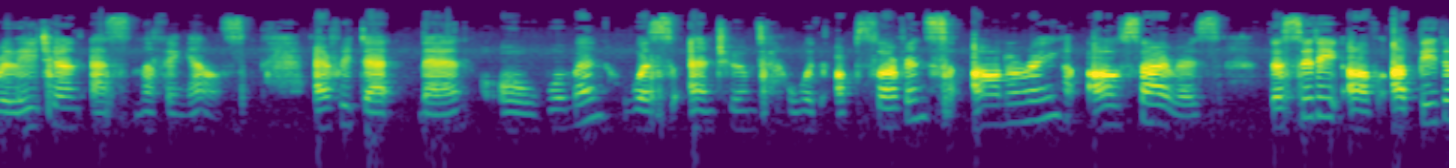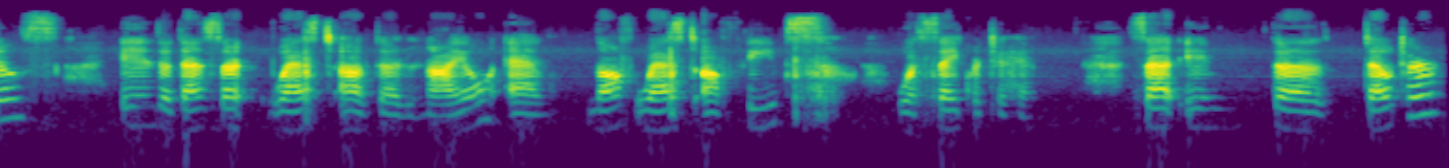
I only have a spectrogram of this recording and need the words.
religion as nothing else. Every dead man or woman was entombed with observance honoring Osiris. The city of Abydos in the desert west of the Nile and northwest of Thebes was sacred to him. Set in the delta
